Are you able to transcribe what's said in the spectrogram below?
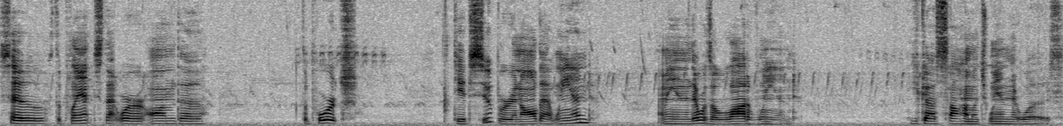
So the plants that were on the the porch did super in all that wind. I mean, there was a lot of wind. You guys saw how much wind there was.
